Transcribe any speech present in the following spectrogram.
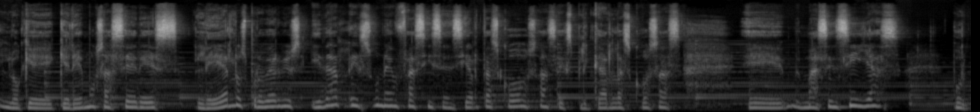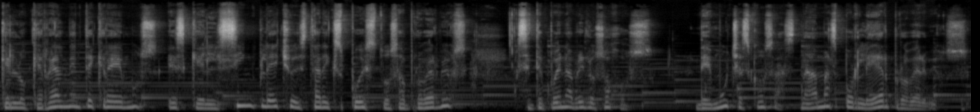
lo que queremos hacer es leer los proverbios y darles un énfasis en ciertas cosas, explicar las cosas eh, más sencillas, porque lo que realmente creemos es que el simple hecho de estar expuestos a proverbios, se te pueden abrir los ojos de muchas cosas, nada más por leer proverbios.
